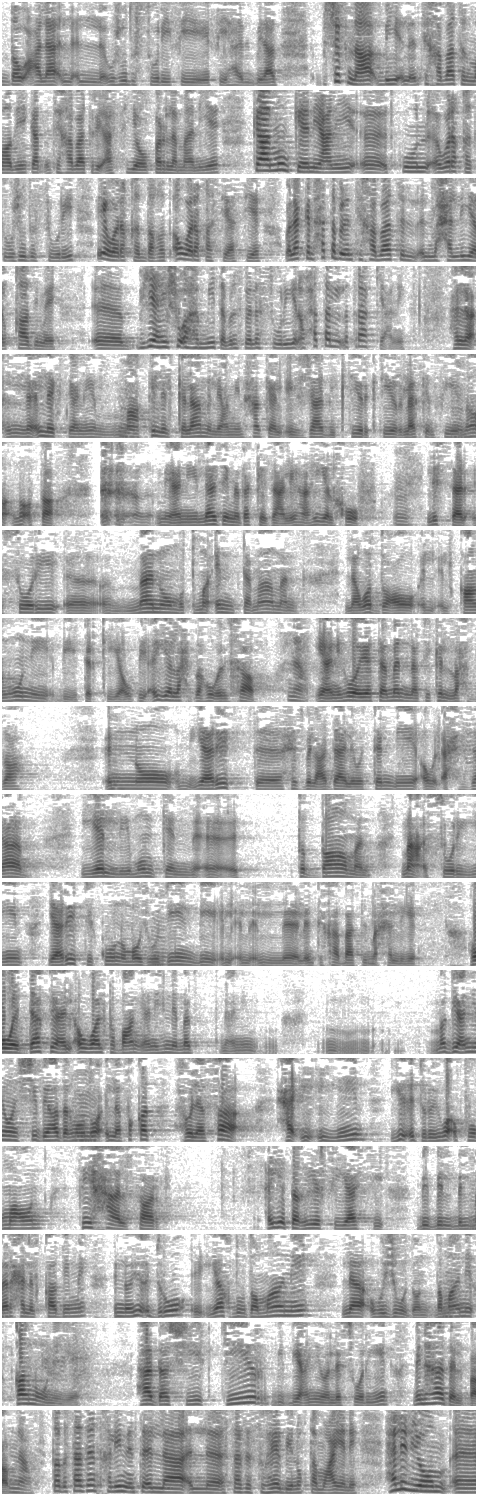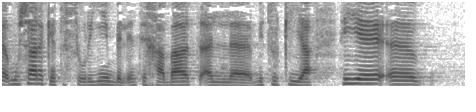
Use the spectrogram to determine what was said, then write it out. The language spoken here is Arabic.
الضوء على الوجود السوري في في هذه البلاد. شفنا بالانتخابات الماضية كانت انتخابات رئاسية وبرلمانية كان ممكن يعني تكون ورقة الوجود السوري هي ورقة ضغط أو ورقة سياسية. ولكن حتى بالانتخابات المحلية القادمة هي هي شو أهميتها بالنسبة للسوريين أو حتى للأتراك يعني؟ هلأ لك يعني مع كل الكلام اللي عم ينحكى الإيجابي كثير كثير لكن في نقطة يعني لازم نركز عليها هي الخوف م. لسه السوري ما مطمئن تماما لوضعه القانوني بتركيا وبأي لحظة هو بيخاف نعم. يعني هو يتمنى في كل لحظة إنه يا ريت حزب العدالة والتنمية أو الأحزاب يلي ممكن تتضامن مع السوريين يا ريت يكونوا موجودين بالانتخابات المحلية هو الدافع الأول طبعا يعني هن ما يعني ما بيعنيهم شيء بهذا الموضوع إلا فقط حلفاء حقيقيين يقدروا يوقفوا معهم في حال صار أي تغيير سياسي بالمرحلة القادمة إنه يقدروا ياخذوا ضمانة لوجودهم ضمانة قانونية. هذا شيء كثير بيعنيه للسوريين من هذا الباب. نعم. طب أستاذ زين خليني انتقل للاستاذه سهيل بنقطة معينة. هل اليوم مشاركة السوريين بالانتخابات بتركيا هي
